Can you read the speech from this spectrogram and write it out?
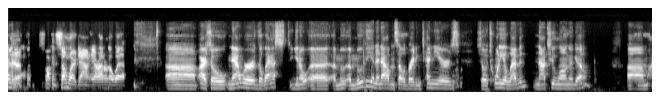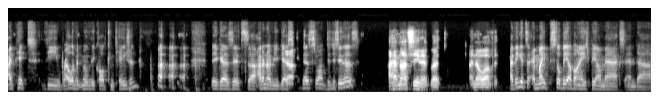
Yeah. Fucking somewhere down here. I don't know where. Um, all right, so now we're the last, you know, uh, a, mo- a movie and an album celebrating 10 years. So 2011, not too long ago. Um, I picked the relevant movie called Contagion because it's, uh, I don't know if you guys Yeah. seen this one. Did you see this? I have not seen it, but I know of it. I think it's, it might still be up on HBO Max and, uh,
